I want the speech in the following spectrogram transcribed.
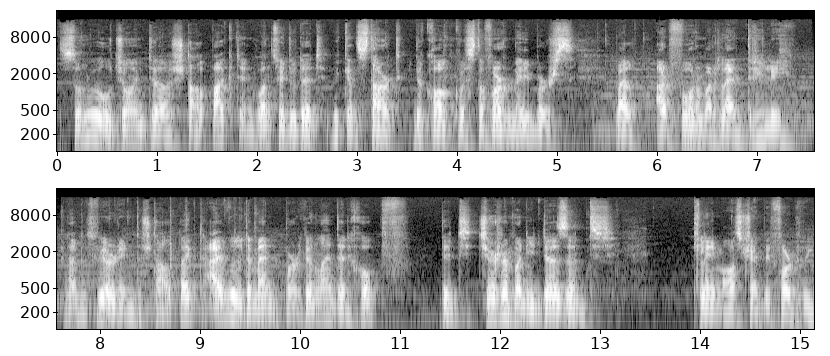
Soon we will join the Stahlpact and once we do that, we can start the conquest of our neighbors. Well, our former land really. Now that we are in the Stahlpact, I will demand Burgenland and hope that Germany doesn't claim Austria before we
